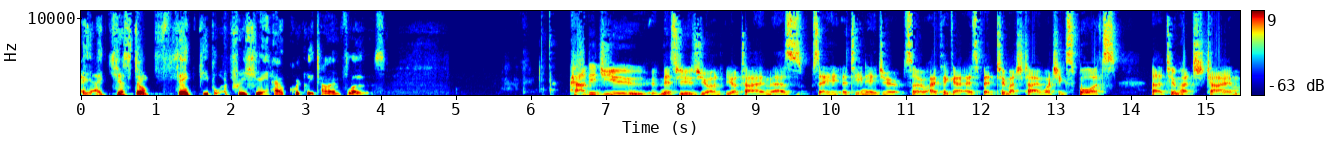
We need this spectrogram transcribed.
I, I just don't think people appreciate how quickly time flows. How did you misuse your, your time as, say, a teenager? So I think I, I spent too much time watching sports, uh, too much time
